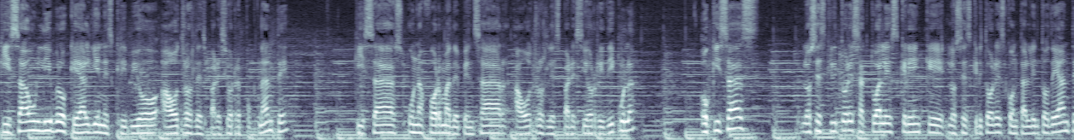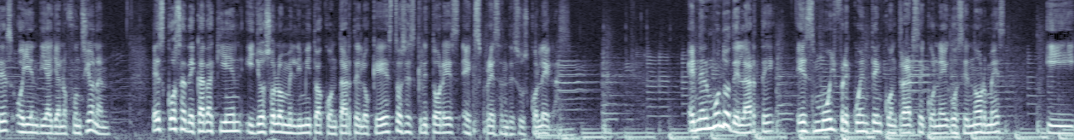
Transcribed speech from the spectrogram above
Quizá un libro que alguien escribió a otros les pareció repugnante, quizás una forma de pensar a otros les pareció ridícula, o quizás los escritores actuales creen que los escritores con talento de antes hoy en día ya no funcionan. Es cosa de cada quien y yo solo me limito a contarte lo que estos escritores expresan de sus colegas. En el mundo del arte es muy frecuente encontrarse con egos enormes y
